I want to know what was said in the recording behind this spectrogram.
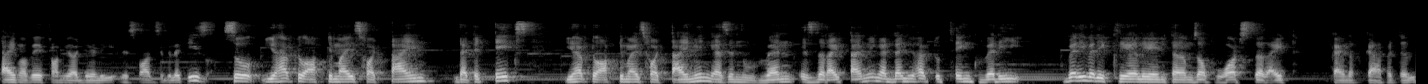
time away from your daily responsibilities. So you have to optimize for time that it takes you have to optimize for timing as in when is the right timing and then you have to think very very very clearly in terms of what's the right kind of capital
